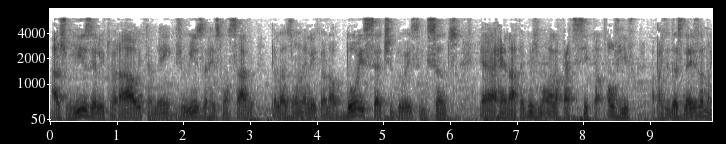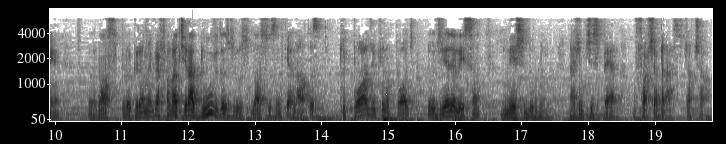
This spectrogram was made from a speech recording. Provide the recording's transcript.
a juíza eleitoral e também juíza responsável pela zona eleitoral 272 em Santos, é a Renata Guzmão, ela participa ao vivo a partir das 10 da manhã no nosso programa e vai falar, tirar dúvidas dos nossos internautas, o que pode e o que não pode no dia da eleição neste domingo. A gente espera. Um forte abraço. Tchau, tchau.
